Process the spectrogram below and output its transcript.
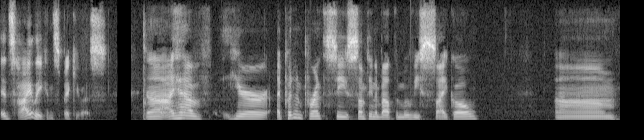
it's highly conspicuous. Uh, I have here. I put in parentheses something about the movie Psycho. Um,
